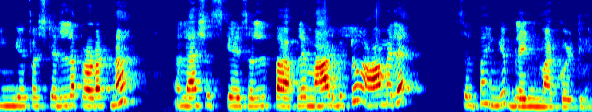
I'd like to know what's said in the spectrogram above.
ಹಿಂಗೆ ಫಸ್ಟ್ ಎಲ್ಲ ಪ್ರಾಡಕ್ಟ್ನ ಲ್ಯಾಶಸ್ಗೆ ಸ್ವಲ್ಪ ಅಪ್ಲೈ ಮಾಡಿಬಿಟ್ಟು ಆಮೇಲೆ ಸ್ವಲ್ಪ ಹಿಂಗೆ ಬ್ಲೆಂಡ್ ಮಾಡ್ಕೊಳ್ತೀನಿ.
